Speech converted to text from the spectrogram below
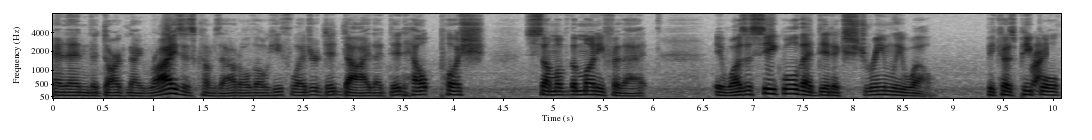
And then The Dark Knight Rises comes out, although Heath Ledger did die, that did help push some of the money for that. It was a sequel that did extremely well because people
